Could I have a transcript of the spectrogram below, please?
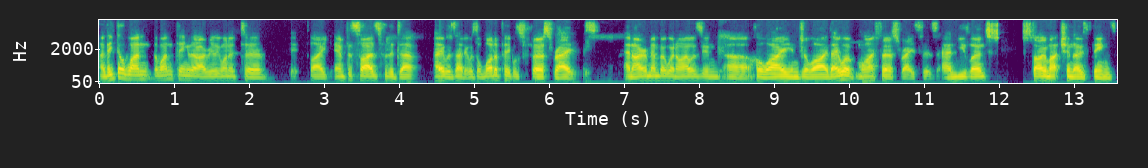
I think the one, the one thing that I really wanted to like emphasize for the day was that it was a lot of people's first race. And I remember when I was in uh, Hawaii in July, they were my first races, and you learned so much in those things.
